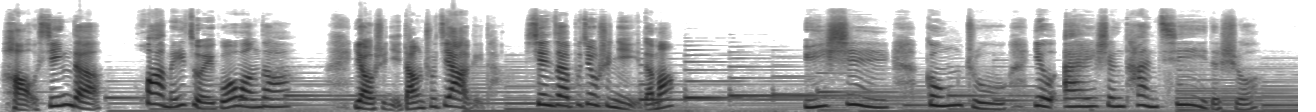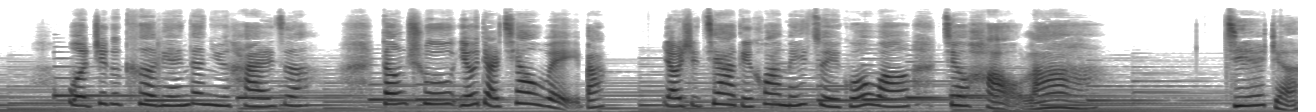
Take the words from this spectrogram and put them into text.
好心的画眉嘴国王的。”要是你当初嫁给他，现在不就是你的吗？于是公主又唉声叹气地说：“我这个可怜的女孩子，当初有点翘尾巴，要是嫁给画眉嘴国王就好啦。”接着，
